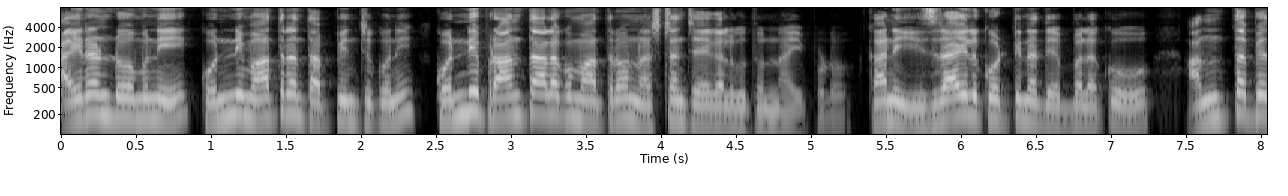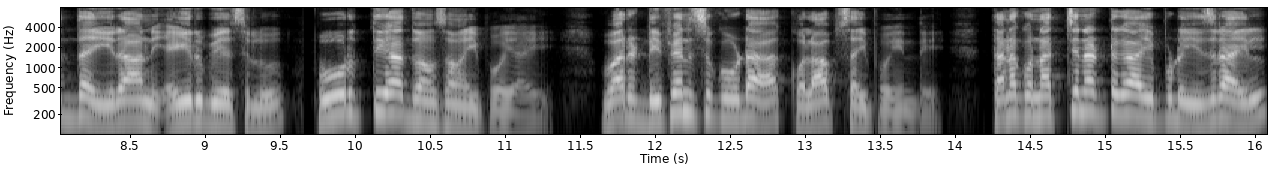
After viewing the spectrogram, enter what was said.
ఐరన్ డోమ్ని కొన్ని మాత్రం తప్పించుకుని కొన్ని ప్రాంతాలకు మాత్రం నష్టం చేయగలుగుతున్నాయి ఇప్పుడు. కానీ ఇజ్రాయెల్ కొట్టిన దెబ్బలకు అంత పెద్ద ఇరాన్ ఎయిర్ బేసులు పూర్తిగా ధ్వంసం అయిపోయాయి. వారి డిఫెన్స్ కూడా కొలాప్స్ అయిపోయింది. తనకు నచ్చినట్టుగా ఇప్పుడు ఇజ్రాయిల్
